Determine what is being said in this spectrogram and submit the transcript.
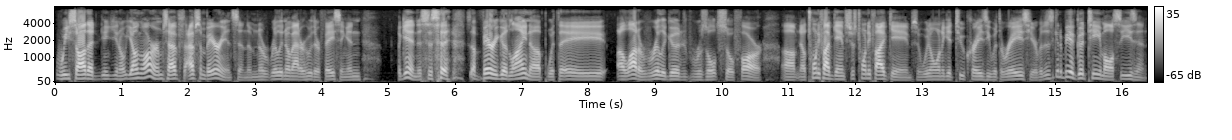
we saw that you know young arms have have some variance in them. No, really, no matter who they're facing, and again, this is a, a, very good lineup with a a lot of really good results so far. Um, now, 25 games, just 25 games, and we don't want to get too crazy with the Rays here, but this is going to be a good team all season.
